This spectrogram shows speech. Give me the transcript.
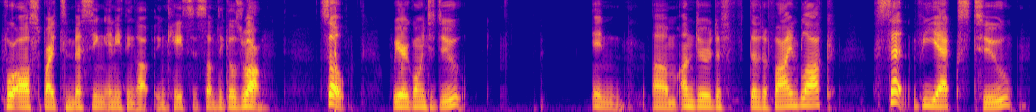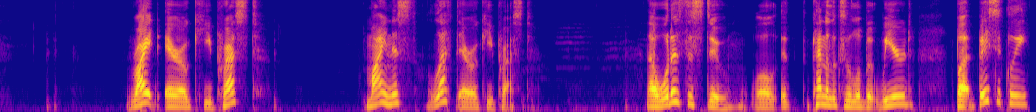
for all sprites messing anything up in case something goes wrong. So, we are going to do, in um, under the, the define block, set vx to right arrow key pressed minus left arrow key pressed. Now, what does this do? Well, it kind of looks a little bit weird, but basically,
